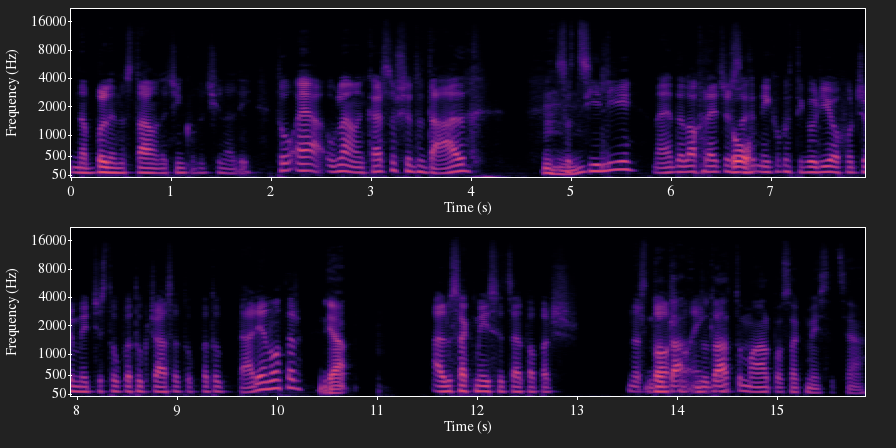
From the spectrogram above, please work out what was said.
na bolj enostaven način kot večina ljudi. To, ja, v glavnem, kar so še dodali, Mhm. so cilji, ne, da lahko rečeš To. za neko kategorijo, hočeš imeti čez toliko pa toliko časa, toliko pa toliko dalje noter, Ja, ali vsak mesec, ali pa pač na doda, splošno. enkrat. dodatoma ali pa vsak mesec, ja.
